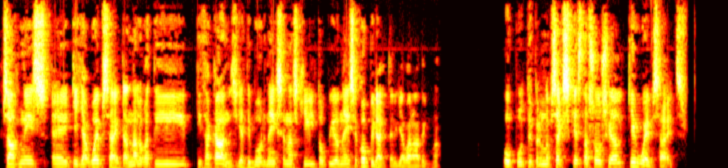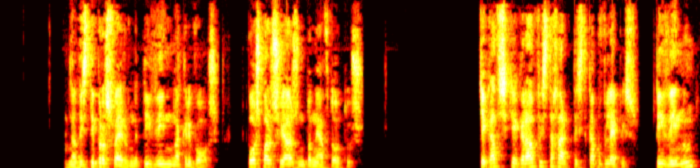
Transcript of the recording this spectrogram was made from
ψάχνεις ε, και για website, ανάλογα τι, τι θα κάνεις, γιατί μπορεί να έχεις ένα skill το οποίο να είσαι copywriter, για παράδειγμα. Οπότε πρέπει να ψάξεις και στα social και websites. Να δεις τι προσφέρουν, τι δίνουν ακριβώς, πώς παρουσιάζουν τον εαυτό τους. Και κάθεσαι και γράφεις τα χαρακτηριστικά που βλέπεις. Τι δίνουν,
